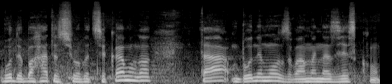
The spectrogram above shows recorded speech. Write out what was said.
буде багато чого цікавого, та будемо з вами на зв'язку.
